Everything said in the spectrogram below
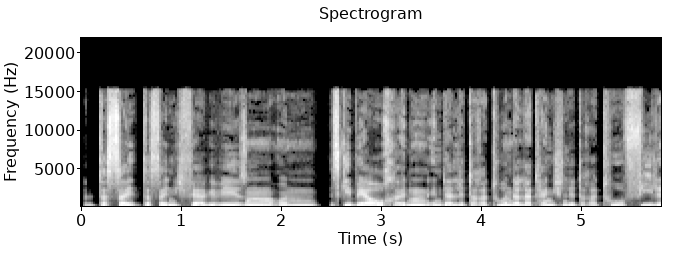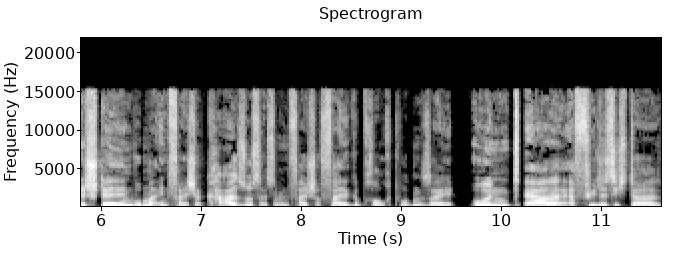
das sei, das sei nicht fair gewesen und es gebe ja auch in, in der Literatur, in der lateinischen Literatur viele Stellen, wo mal ein falscher Kasus, also ein falscher Fall gebraucht worden sei und er, er fühle sich da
